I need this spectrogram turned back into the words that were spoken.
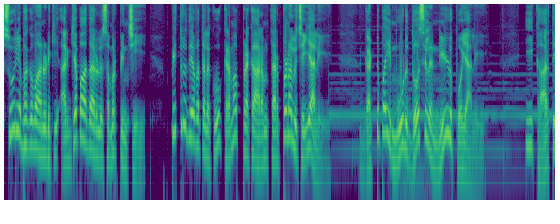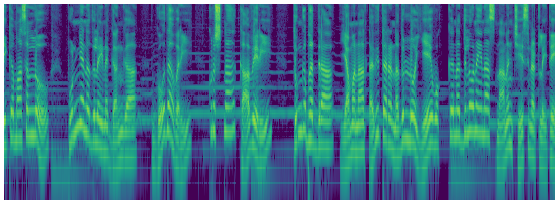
సూర్యభగవానుడికి అర్ఘ్యపాదారులు సమర్పించి పితృదేవతలకు క్రమప్రకారం తర్పణలు చెయ్యాలి. గట్టుపై మూడు దోశల నీళ్ళు పోయాలి. ఈ కార్తీక మాసంలో పుణ్యనదులైన గంగా గోదావరి కృష్ణ కావేరి తుంగభద్ర యమన తదితర నదుల్లో ఏ ఒక్క నదిలోనైనా స్నానం చేసినట్లయితే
